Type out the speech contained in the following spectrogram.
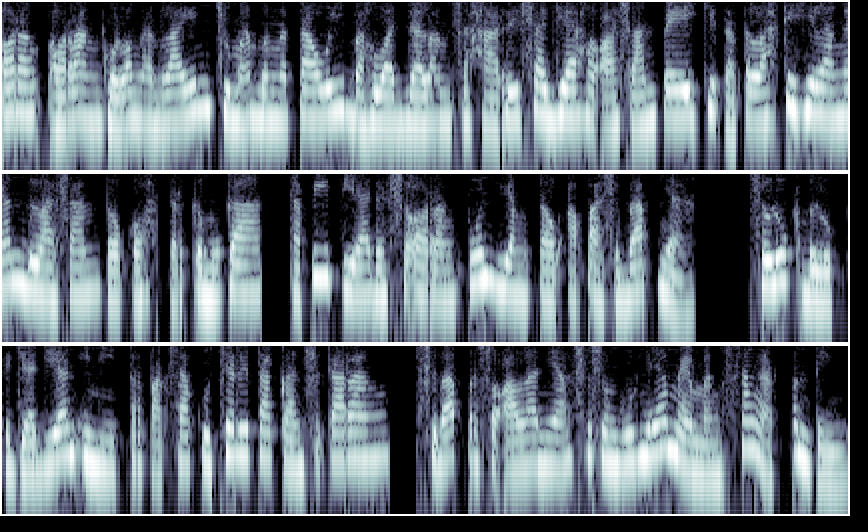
Orang-orang golongan lain cuma mengetahui bahwa dalam sehari saja Hoa San Pei kita telah kehilangan belasan tokoh terkemuka, tapi tiada seorang pun yang tahu apa sebabnya. Seluk-beluk kejadian ini terpaksa ku ceritakan sekarang, sebab persoalannya sesungguhnya memang sangat penting.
